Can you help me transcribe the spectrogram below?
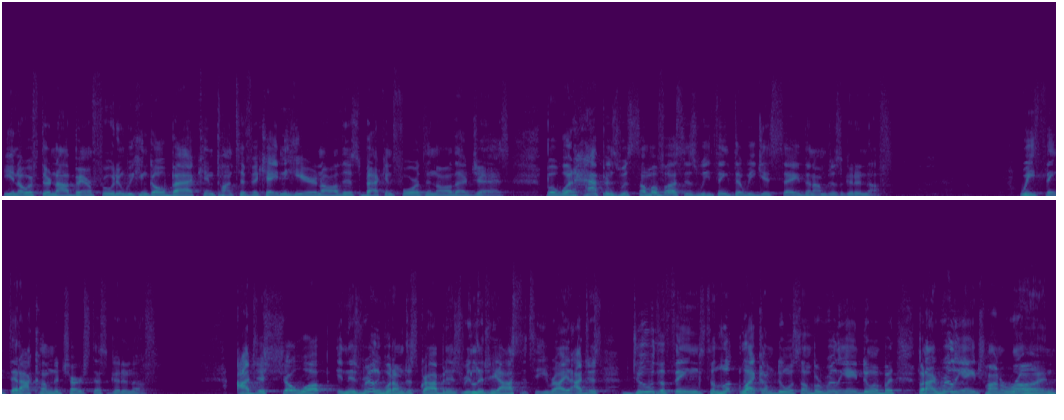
you know, if they're not bearing fruit, and we can go back and pontificate and hear and all this back and forth and all that jazz. But what happens with some of us is we think that we get saved and I'm just good enough. We think that I come to church, that's good enough. I just show up, and it's really what I'm describing is religiosity, right? I just do the things to look like I'm doing something, but really ain't doing, but but I really ain't trying to run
